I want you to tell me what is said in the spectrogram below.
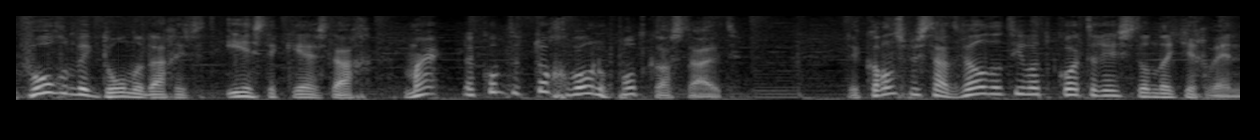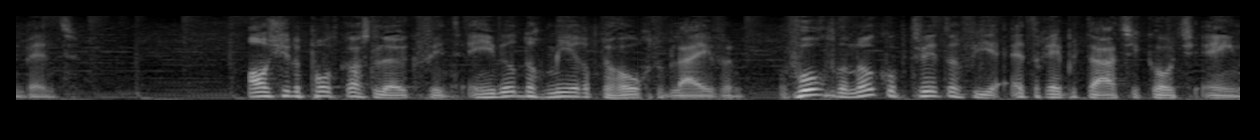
Volgende week donderdag is het eerste kerstdag, maar dan komt er toch gewoon een podcast uit. De kans bestaat wel dat hij wat korter is dan dat je gewend bent. Als je de podcast leuk vindt en je wilt nog meer op de hoogte blijven, volg dan ook op Twitter via reputatiecoach1.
